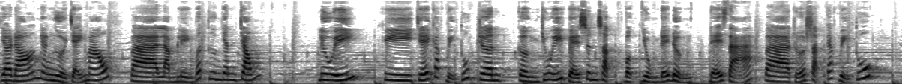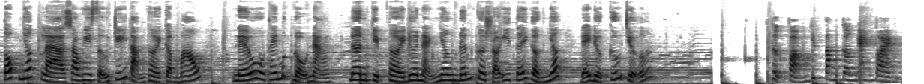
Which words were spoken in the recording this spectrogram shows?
do đó ngăn ngừa chảy máu và làm liền vết thương nhanh chóng. Lưu ý, khi chế các vị thuốc trên, cần chú ý vệ sinh sạch vật dụng để đựng, để giả và rửa sạch các vị thuốc. Tốt nhất là sau khi xử trí tạm thời cầm máu. Nếu thấy mức độ nặng nên kịp thời đưa nạn nhân đến cơ sở y tế gần nhất để được cứu chữa. Thực phẩm giúp tăng cân an toàn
